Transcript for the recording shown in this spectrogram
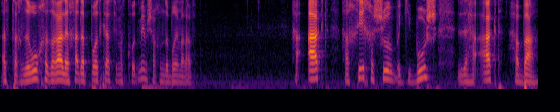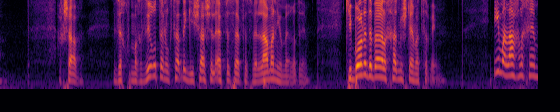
אז תחזרו חזרה לאחד הפודקאסטים הקודמים שאנחנו מדברים עליו. האקט הכי חשוב בגיבוש זה האקט הבא. עכשיו, זה מחזיר אותנו קצת לגישה של 0-0, ולמה אני אומר את זה? כי בואו נדבר על אחד משני מצבים. אם הלך לכם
